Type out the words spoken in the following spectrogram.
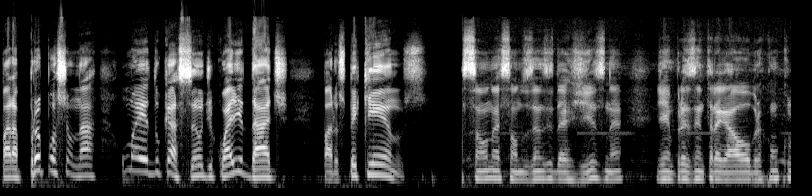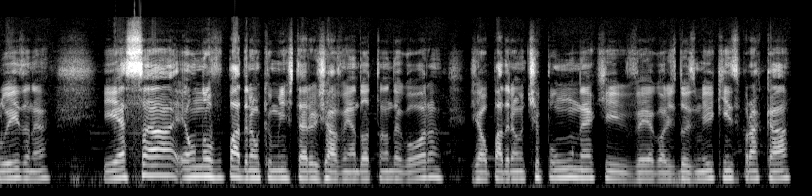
para proporcionar uma educação de qualidade para os pequenos. São, né, são 210 dias né, de a empresa entregar a obra concluída. Né, e essa é um novo padrão que o Ministério já vem adotando agora, já é o padrão tipo 1, né, que veio agora de 2015 para cá.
